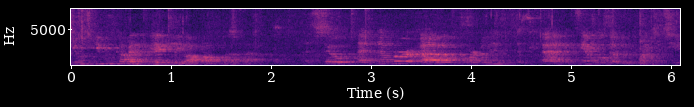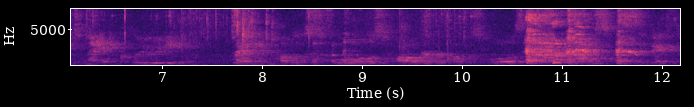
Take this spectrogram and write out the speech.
you, you can go ahead and take lead, I'll that. So a number of organiz uh, examples that we pointed to tonight, including Reading Public Schools, Fall River Public Schools, have specific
